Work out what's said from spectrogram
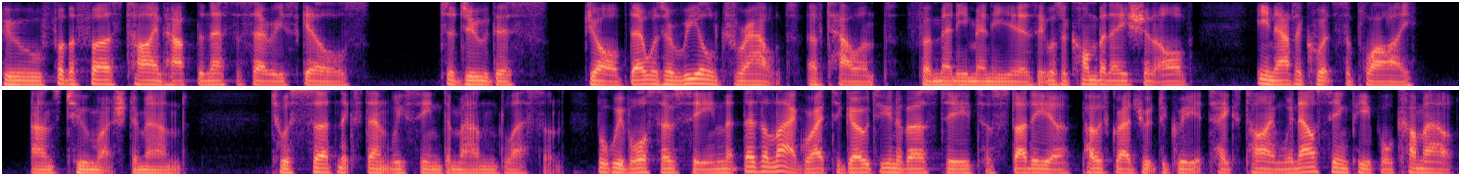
who, for the first time, have the necessary skills to do this job. There was a real drought of talent for many, many years. It was a combination of inadequate supply and too much demand. To a certain extent, we've seen demand lessen. But we've also seen that there's a lag, right? To go to university, to study a postgraduate degree, it takes time. We're now seeing people come out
